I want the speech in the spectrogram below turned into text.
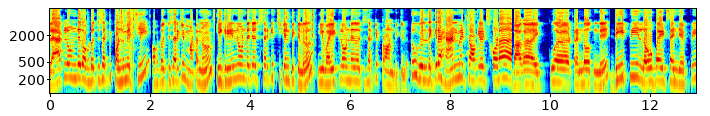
బ్లాక్లో ఉండేది ఒకటి వచ్చేసరికి పండు మిర్చి ఒకటి వచ్చేసరికి మటన్. ఈ గ్రీన్లో ఉండేది వచ్చేసరికి చికెన్ పికిల్ ఈ వైట్లో ఉండేది వచ్చేసరికి ప్రాన్ పికిల్ వీళ్ళ దగ్గర హ్యాండ్ మేడ్ చాక్లెట్స్ కూడా బాగా ఎక్కువ ట్రెండ్ అవుతుంది. డిపి లవ్ బైట్స్ అని చెప్పి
